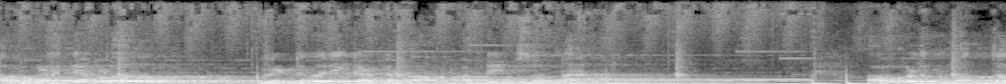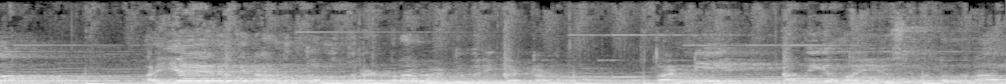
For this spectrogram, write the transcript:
அவங்களுக்கு எவ்வளோ வீட்டு வரி கட்டணும் அப்படின்னு சொன்னால் அவங்களுக்கு மொத்தம் ஐயாயிரத்தி நானூற்றி தொண்ணூற்றி ரெண்டு ரூபா வீட்டு வரி கட்டணும். தண்ணி அதிகமாக யூஸ் பண்ணுறதுனால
